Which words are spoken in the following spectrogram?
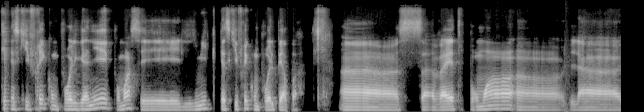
qu'est-ce qui ferait qu'on pourrait le gagner? Pour moi, c'est limite qu'est-ce qui ferait qu'on pourrait le perdre? Euh, ça va être pour moi euh, la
